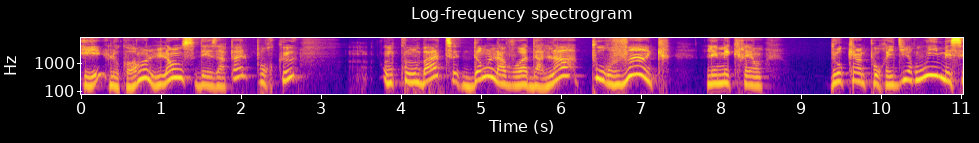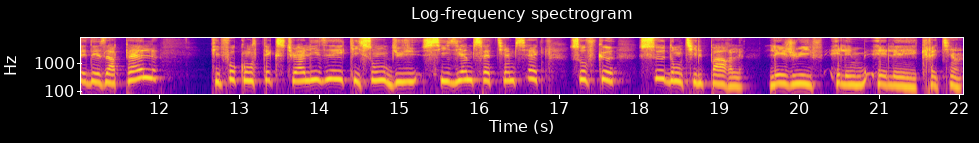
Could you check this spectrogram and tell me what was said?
Et le Coran lance des appels pour que on combatte dans la voie d'Allah pour vaincre les mécréants. D'aucuns pourraient dire oui, mais c'est des appels qu'il faut contextualiser, qui sont du 6e, 7e siècle. Sauf que ceux dont ils parlent, les juifs et les, et les chrétiens,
